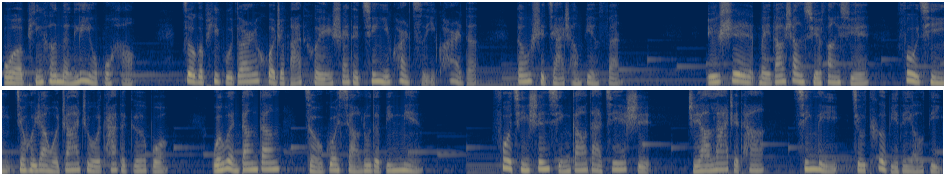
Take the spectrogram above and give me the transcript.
我平衡能力又不好，做个屁股墩儿或者把腿摔得青一块紫一块的，都是家常便饭。于是，每到上学放学，父亲就会让我抓住他的胳膊，稳稳当当走过小路的冰面。父亲身形高大结实，只要拉着他，心里就特别的有底。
